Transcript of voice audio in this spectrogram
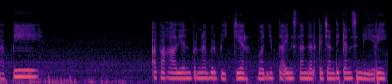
Tapi apa kalian pernah berpikir buat nyiptain standar kecantikan sendiri?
